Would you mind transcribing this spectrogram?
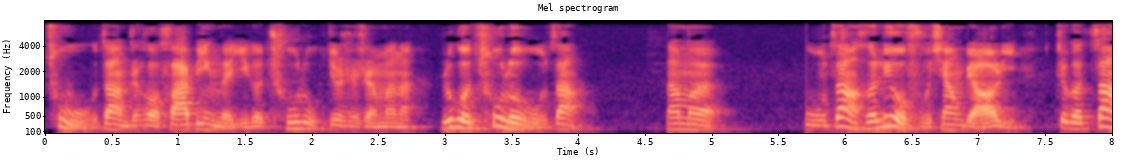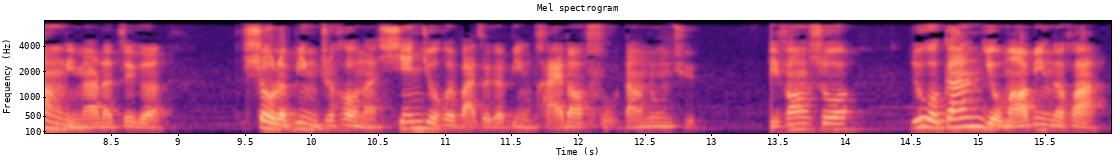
触五脏之后发病的一个出路，就是什么呢？如果触了五脏，那么五脏和六腑相表里，这个脏里面的这个受了病之后呢，先就会把这个病排到腑当中去。比方说，如果肝有毛病的话，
